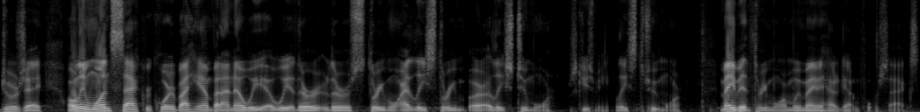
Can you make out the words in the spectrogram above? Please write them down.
Duajar. Only one sack recorded by him, but I know we we there there's three more, at least three, or at least two more. Excuse me, at least two more. Maybe three more. And we may have gotten four sacks.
